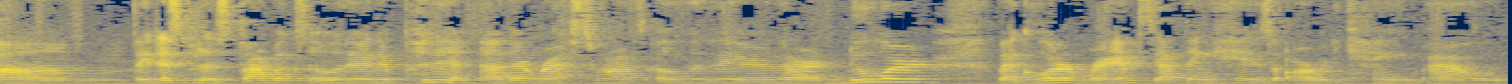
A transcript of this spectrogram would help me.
Um, they just put a Starbucks over there. They're putting other restaurants over there that are newer. Like Gordon Ramsay, I think his already came out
